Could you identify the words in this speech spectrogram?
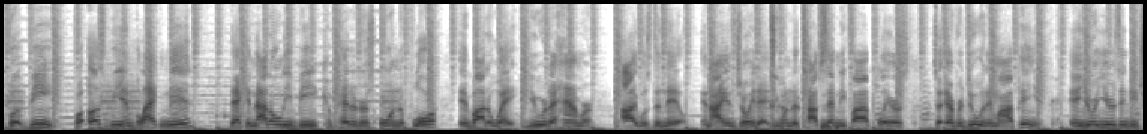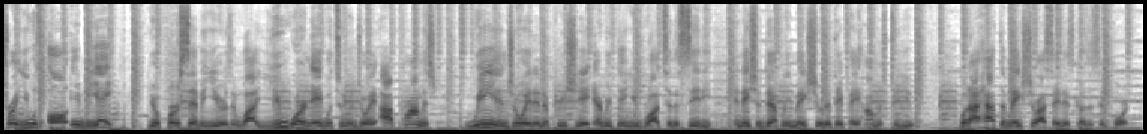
but B, for us being black men that can not only be competitors on the floor, and by the way, you were the hammer, I was the nail. And I enjoy that. You're one of the top 75 players to ever do it, in my opinion. And your years in Detroit, you was all NBA your first seven years. And while you weren't able to enjoy it, I promise we enjoyed and appreciate everything you brought to the city. And they should definitely make sure that they pay homage to you. But I have to make sure I say this because it's important.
